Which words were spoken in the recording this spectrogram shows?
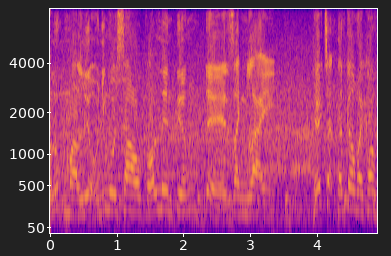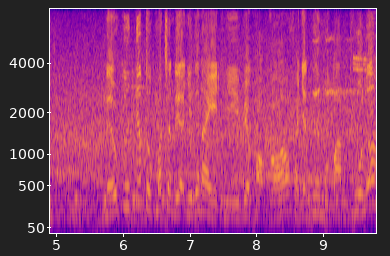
là lúc mà liệu những ngôi sao có lên tiếng để giành lại thế trận tấn công hay không? Nếu cứ tiếp tục mất trận địa như thế này thì việc họ có phải nhận thêm một bàn thua nữa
